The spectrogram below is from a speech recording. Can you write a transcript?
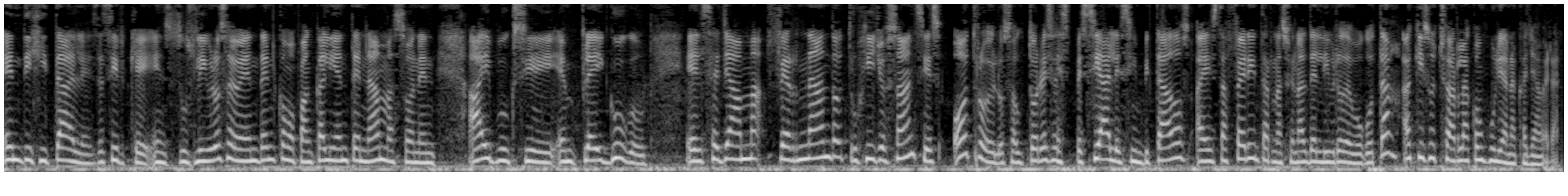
en digital, es decir, que en sus libros se venden como pan caliente en Amazon, en iBooks y en Play Google. Él se llama Fernando Trujillo Sanz y es otro de los autores especiales invitados a esta Feria Internacional del Libro de Bogotá. Aquí su charla con Juliana Cañaveral.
